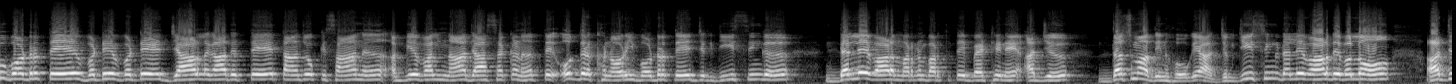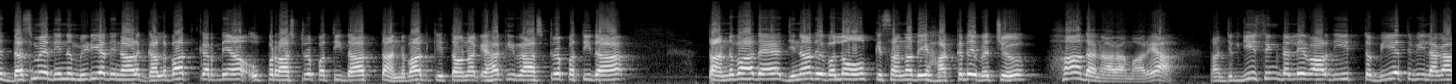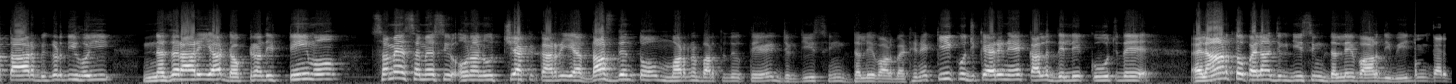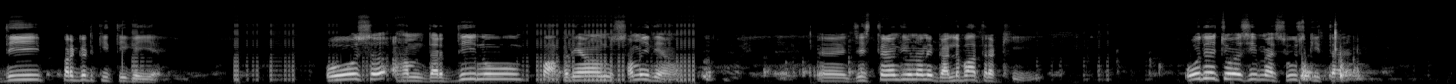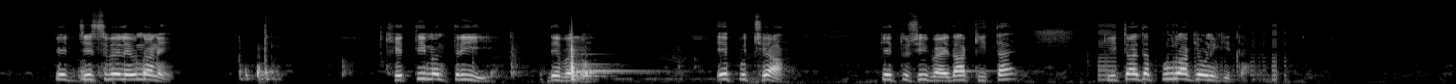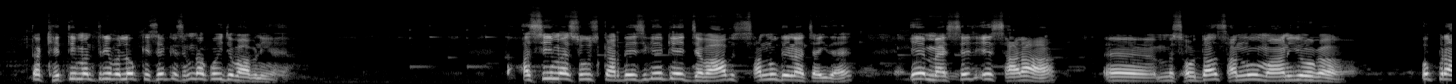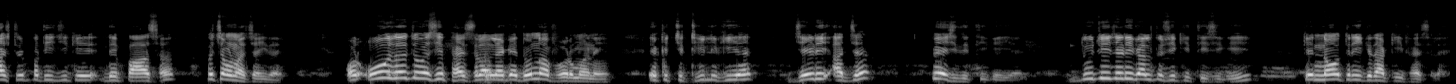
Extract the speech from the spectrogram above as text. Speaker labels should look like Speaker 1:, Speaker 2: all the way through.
Speaker 1: Border ਤੇ ਵੱਡੇ ਵੱਡੇ ਜਾਲ ਲਗਾ ਦਿੱਤੇ ਤਾਂ ਜੋ ਕਿਸਾਨ ਅੱਗੇ ਵੱਲ ਨਾ ਜਾ ਸਕਣ ਤੇ ਉਧਰ ਖਨੌਰੀ ਬਾਰਡਰ ਤੇ ਜਗਜੀਤ ਸਿੰਘ ਡੱਲੇਵਾਲ ਮਰਨ ਵਰਤ ਤੇ ਬੈਠੇ ਨੇ ਅੱਜ 10ਵਾਂ ਦਿਨ ਹੋ ਗਿਆ। ਜਗਜੀਤ ਸਿੰਘ ਡੱਲੇਵਾਲ ਦੇ ਵੱਲੋਂ ਅੱਜ 10ਵੇਂ ਦਿਨ ਮੀਡੀਆ ਦੇ ਨਾਲ ਗੱਲਬਾਤ ਕਰਦਿਆਂ ਉਪ ਰਾਸ਼ਟਰਪਤੀ ਦਾ ਧੰਨਵਾਦ ਕੀਤਾ। ਉਹਨਾਂ ਕਿਹਾ ਕਿ ਰਾਸ਼ਟਰਪਤੀ ਦਾ ਧੰਨਵਾਦ ਹੈ ਜਿਨ੍ਹਾਂ ਦੇ ਵੱਲੋਂ ਕਿਸਾਨਾਂ ਦੇ ਹੱਕ ਦੇ ਵਿੱਚ ਹਾਂ ਦਾ ਨਾਰਾ ਮਾਰਿਆ। ਤਾਂ ਜਗਜੀਤ ਸਿੰਘ ਡੱਲੇਵਾਲ ਦੀ ਤਬੀਅਤ ਵੀ ਲਗਾਤਾਰ ਵਿਗੜਦੀ ਹੋਈ ਨਜ਼ਰ ਆ ਰਹੀ ਆ। ਡਾਕਟਰਾਂ ਦੀ ਟੀਮ ਸਮੇਂ-ਸਮੇਂ ਸਿਰ ਉਹਨਾਂ ਨੂੰ ਚੈੱਕ ਕਰ ਰਹੀ ਆ। 10 ਦਿਨ ਤੋਂ ਮਰਨ ਵਰਤ ਦੇ ਉੱਤੇ ਜਗਜੀਤ ਸਿੰਘ ਡੱਲੇਵਾਲ ਬੈਠੇ ਨੇ। ਕੀ ਕੁਝ ਕਹਿ ਰਹੇ ਨੇ? ਕੱਲ ਦਿੱਲੀ ਕੋਚ ਦੇ ਐਲਾਨ ਤੋਂ ਪਹਿਲਾਂ ਜਗਜੀਤ ਸਿੰਘ ਡੱਲੇਵਾਲ ਦੀ ਵੀ
Speaker 2: ਹਮਦਰਦੀ ਪ੍ਰਗਟ ਕੀਤੀ ਗਈ ਹੈ। ਉਸ ਹਮਦਰਦੀ ਨੂੰ ਭਾਪਦਿਆਂ ਨੂੰ ਸਮਝਦਿਆਂ ਜਿਸ ਤਰ੍ਹਾਂ ਦੀ ਉਹਨਾਂ ਨੇ ਗੱਲਬਾਤ ਰੱਖੀ ਉਹਦੇ ਚੋਂ ਅਸੀਂ ਮਹਿਸੂਸ ਕੀਤਾ ਕਿ ਜਿਸ ਵੇਲੇ ਉਹਨਾਂ ਨੇ ਖੇਤੀ ਮੰਤਰੀ ਦੇ ਵੱਲੋਂ ਇਹ ਪੁੱਛਿਆ ਕਿ ਤੁਸੀਂ ਵਾਅਦਾ ਕੀਤਾ ਕੀਤਾ ਤਾਂ ਪੂਰਾ ਕਿਉਂ ਨਹੀਂ ਕੀਤਾ? ਤਾਂ ਖੇਤੀ ਮੰਤਰੀ ਵੱਲੋਂ ਕਿਸੇ ਕਿਸਮ ਦਾ ਕੋਈ ਜਵਾਬ ਨਹੀਂ ਆਇਆ। ਅਸੀਂ ਮਹਿਸੂਸ ਕਰਦੇ ਸੀਗੇ ਕਿ ਜਵਾਬ ਸਾਨੂੰ ਦੇਣਾ ਚਾਹੀਦਾ ਹੈ। ਇਹ ਮੈਸੇਜ ਇਹ ਸਾਰਾ ਮਸੌਦਾ ਸਾਨੂੰ ਮਾਨਯੋਗ ਉਪ ਰਾਸ਼ਟਰਪਤੀ ਜੀ ਕੇ ਦੇ ਪਾਸ ਪਹੁੰਚਾਉਣਾ ਚਾਹੀਦਾ ਹੈ। ਔਰ ਉਹਦੇ ਤੋਂ ਅਸੀਂ ਫੈਸਲਾ ਲੈ ਕੇ ਦੋਨਾਂ ਫੋਰਮਾਂ ਨੇ ਇੱਕ ਚਿੱਠੀ ਲਿਖੀ ਹੈ, ਜਿਹੜੀ ਅੱਜ ਭੇਜ ਦਿੱਤੀ ਗਈ ਹੈ। ਦੂਜੀ ਜਿਹੜੀ ਗੱਲ ਤੁਸੀਂ ਕੀਤੀ ਸੀਗੀ ਕਿ 9 ਤਰੀਕ ਦਾ ਕੀ ਫੈਸਲਾ ਹੈ।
